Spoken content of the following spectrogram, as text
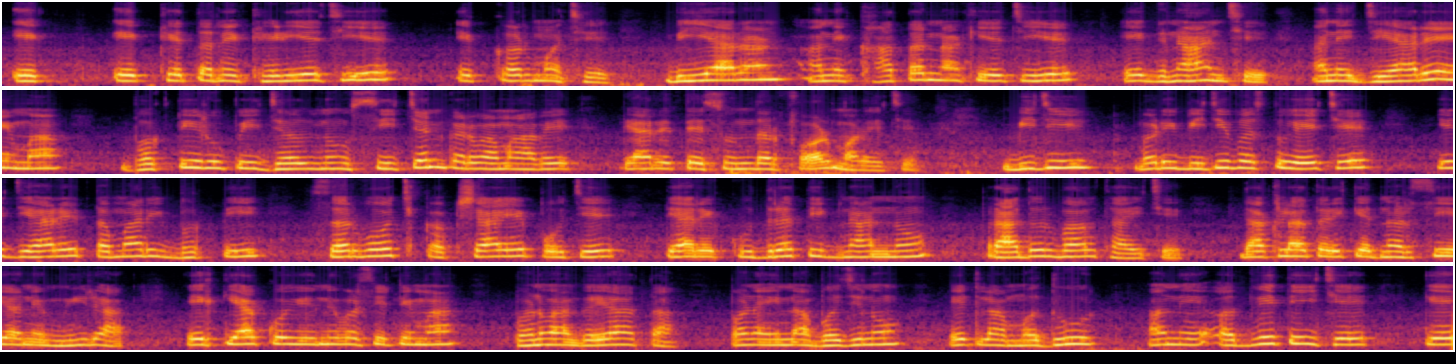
એક એક ખેતરને ખેડીએ છીએ એ કર્મ છે. બિયારણ અને ખાતર નાખીએ છીએ, એ જ્ઞાન છે. અને જ્યારે એમાં ભક્તિરૂપી જળનું સિંચન કરવામાં આવે, ત્યારે તે સુંદર ફળ મળે છે. બીજી, વળી બીજી વસ્તુ એ છે કે જ્યારે તમારી ભક્તિ સર્વોચ્ચ કક્ષાએ પહોંચે, ત્યારે કુદરતી જ્ઞાનનો પ્રાદુર્ભાવ થાય છે. દાખલા તરીકે નરસિંહ અને મીરા એ ક્યાં કોઈ યુનિવર્સિટીમાં ભણવા ગયા હતા, પણ એના ભજનો એટલા મધુર અને અદ્વિતીય છે કે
